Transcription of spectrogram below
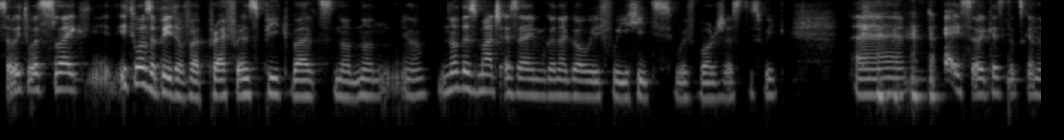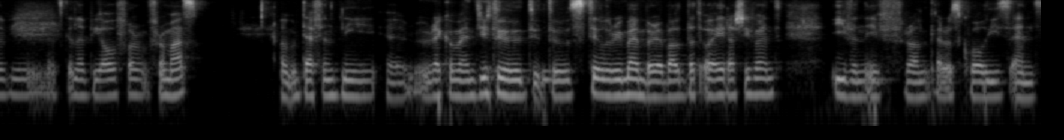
so it was like it was a bit of a preference pick but not not you know not as much as i'm gonna go if we hit with borges this week. Uh, okay so i guess that's gonna be that's gonna be all from from us. I would definitely uh, recommend you to, to to still remember about that Oeiras event even if Roland Garros qualies and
